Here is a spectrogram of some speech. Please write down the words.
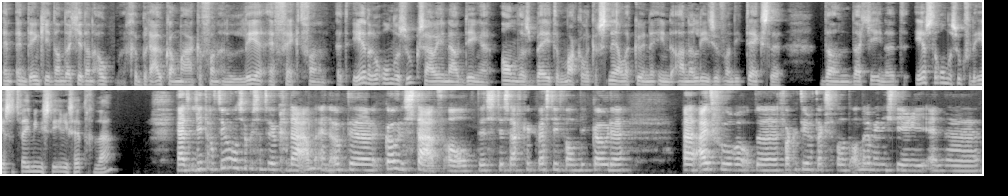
en, en denk je dan dat je dan ook gebruik kan maken van een leereffect van het eerdere onderzoek? Zou je nou dingen anders, beter, makkelijker, sneller kunnen in de analyse van die teksten dan dat je in het eerste onderzoek voor de eerste twee ministeries hebt gedaan? Ja, het literatuuronderzoek is natuurlijk gedaan en ook de code staat al. Dus het is eigenlijk een kwestie van die code uh, uitvoeren op de vacatureteksten van het andere ministerie en uh,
